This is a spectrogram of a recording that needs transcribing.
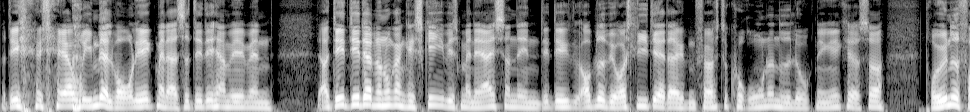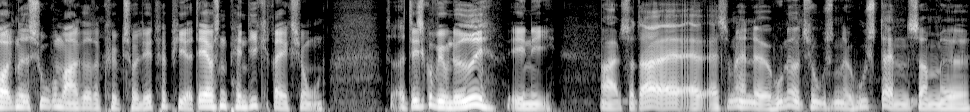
Og det, det er jo rimelig alvorligt, ikke? Men altså, det er det her med, man, og det er det, der, der nogle gange kan ske, hvis man er i sådan en... Det, det oplevede vi jo også lige der, der den første coronanedlukning, ikke? Og så drønede folk ned i supermarkedet og købte toiletpapir. Det er jo sådan en panikreaktion. Og det skulle vi jo nødig ind i. Nej, så der er, er, er simpelthen 100.000 øh, husstande, som, øh,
